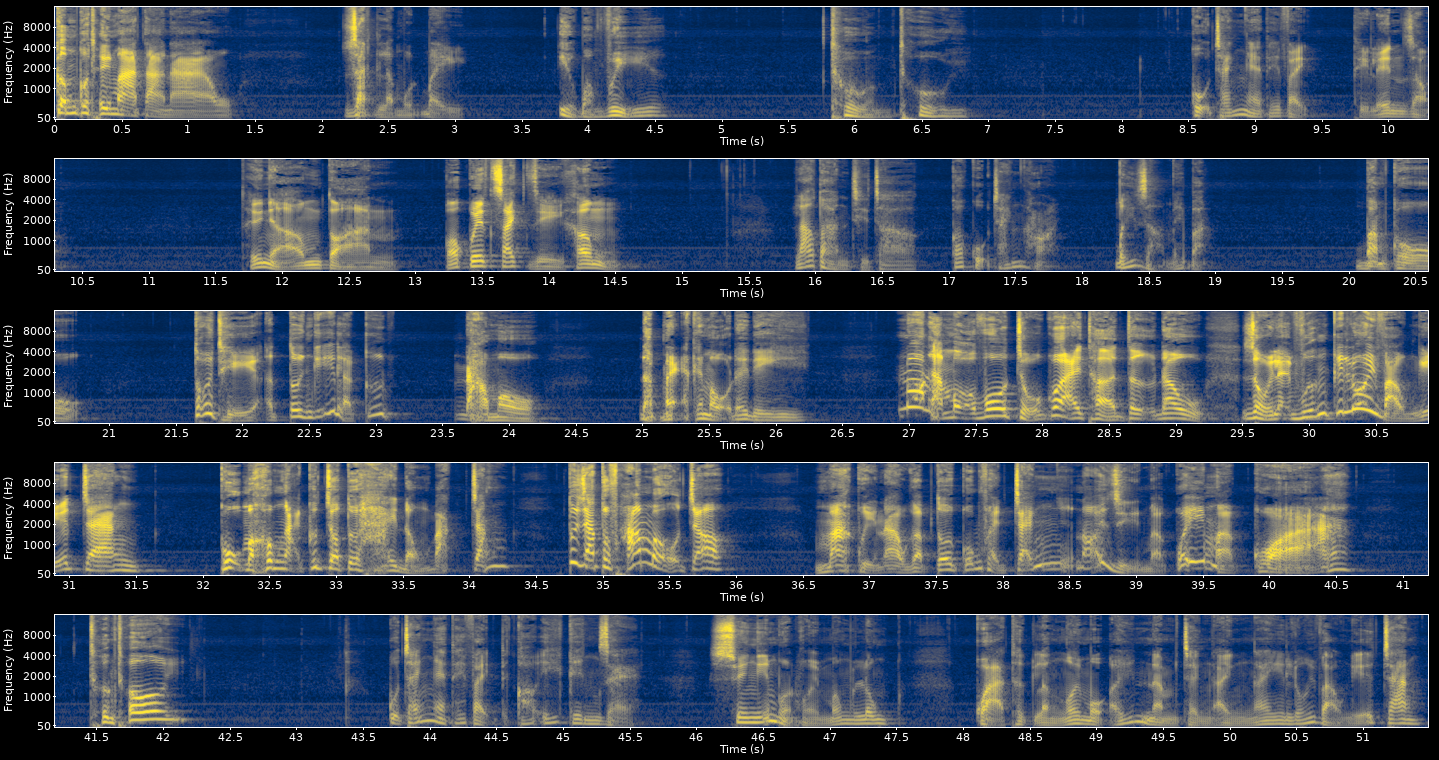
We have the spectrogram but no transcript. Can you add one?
Cấm có thấy ma tà nào? Giật là một bầy yêu bóng vi thường thôi. Cụ tránh nghe thấy vậy thì lên giọng thế nhà ông toàn có quyết sách gì không? Lão toàn chỉ chờ có cụ tránh hỏi bấy giờ mới bẩm. Bẩm cụ tôi thì tôi nghĩ là cứ đào mồ đập mẹ cái mộ đây đi. Nó là mộ vô chủ có ai thờ tự đâu rồi lại vướng cái lối vào nghĩa trang. Cụ mà không ngại cứ cho tôi hai đồng bạc trắng tôi ra tôi phá mộ cho. Ma quỷ nào gặp tôi cũng phải tránh nói gì mà quấy mà quả thường thôi. Cụ tránh nghe thấy vậy thì có ý kiêng rẻ. Suy nghĩ một hồi mông lung. Quả thực là ngôi mộ ấy nằm chành ảnh ngay lối vào nghĩa trang.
